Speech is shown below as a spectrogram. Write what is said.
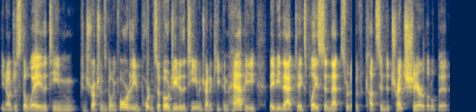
you know just the way the team construction is going forward, the importance of OG to the team and trying to keep him happy. Maybe that takes place and that sort of cuts into Trent's share a little bit.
